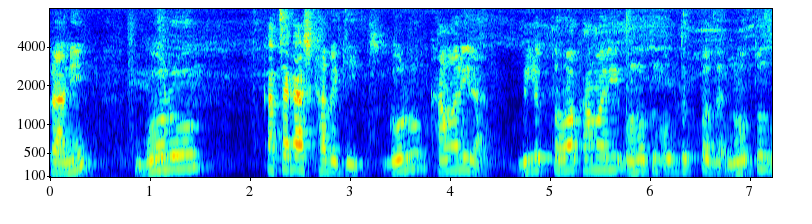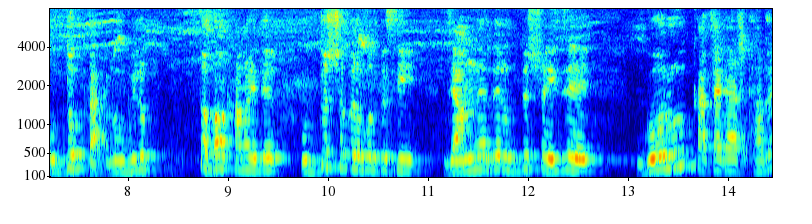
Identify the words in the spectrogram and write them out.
প্রাণী। গরু কাঁচা ঘাস খাবে কি? গরু খামারিরা, বিলুপ্ত হওয়া খামারি ও নতুন উদ্যোক্তা নতুন উদ্যোক্তা এবং বিলুপ্ত হওয়া খামারিদের উদ্দেশ্য করে বলতেছি যে আপনাদের উদ্দেশ্য এই যে গরু কাঁচা ঘাস খাবে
